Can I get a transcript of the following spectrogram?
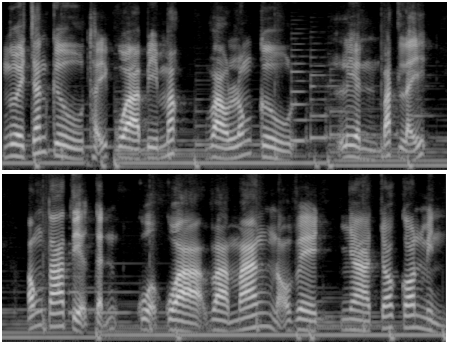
Người chăn cừu thấy quả bị mắc vào lông cừu liền bắt lấy, ông ta tỉa cẩn của quả và mang nó về nhà cho con mình.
